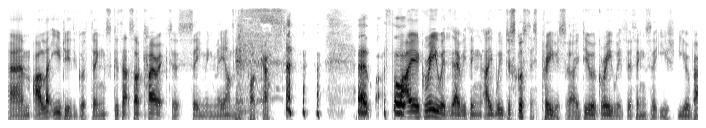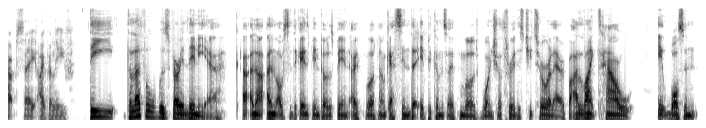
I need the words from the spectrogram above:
Um, I'll let you do the good things because that's our characters, seemingly, on this podcast. uh, I thought but I agree with everything. I, we've discussed this previously. I do agree with the things that you you're about to say. I believe the the level was very linear, uh, and, uh, and obviously the game's being built as being open world, and I'm guessing that it becomes open world once you're through this tutorial area. But I liked how it wasn't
